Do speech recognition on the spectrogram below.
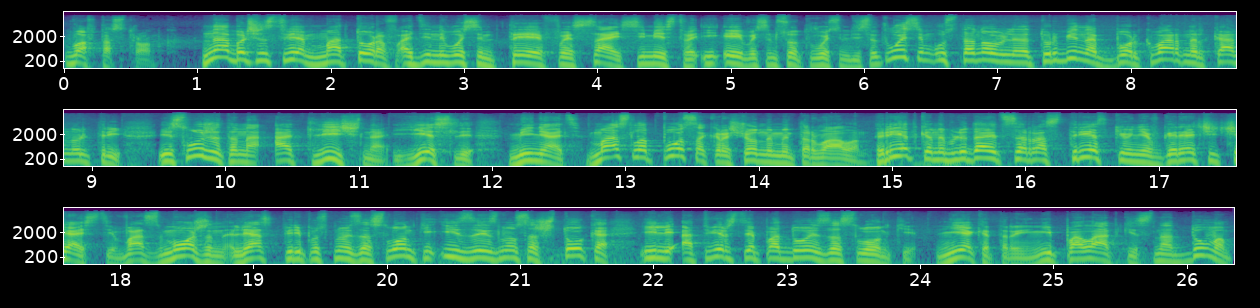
в «АвтоСтронг». На большинстве моторов 1.8 TFSI семейства EA888 установлена турбина Borg Warner K03. И служит она отлично, если менять масло по сокращенным интервалам. Редко наблюдается растрескивание в горячей части. Возможен лязг перепускной заслонки из-за износа штока или отверстия подоя заслонки. Некоторые неполадки с наддувом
